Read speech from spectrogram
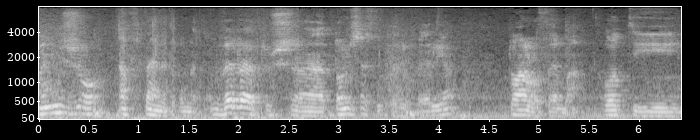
Νομίζω αυτά είναι τα κομμάτια. Βέβαια τους α, τόνισα στην περιφέρεια το άλλο θέμα, ότι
